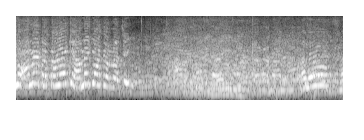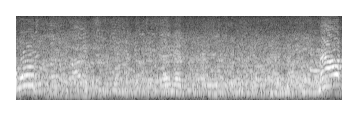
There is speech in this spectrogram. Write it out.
तो हमें बताया कि हमें क्या करना चाहिए। Hello hello. मैं आप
